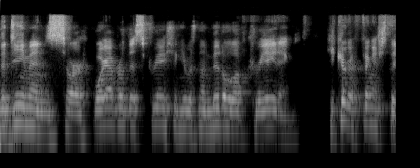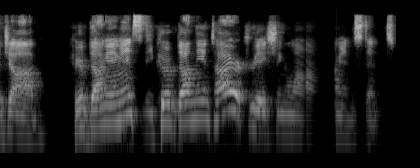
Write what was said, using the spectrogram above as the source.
the demons or whatever this creation he was in the middle of creating. He could have finished the job. Could have done in an instant. He could have done the entire creation in one instant.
